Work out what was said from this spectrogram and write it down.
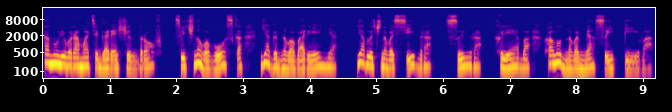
тонули в аромате горящих дров, свечного воска, ягодного варенья, яблочного сидра, сыра, хлеба, холодного мяса и пива.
